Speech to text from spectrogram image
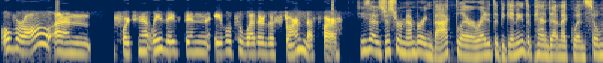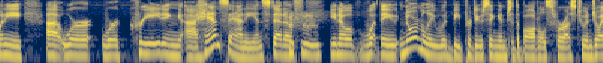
overall, um, fortunately, they've been able to weather the storm thus far. Geez, I was just remembering back, Blair, right at the beginning of the pandemic when so many uh, were were creating uh, hand sani instead of mm-hmm. you know what they normally would be producing into the bottles for us to enjoy.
